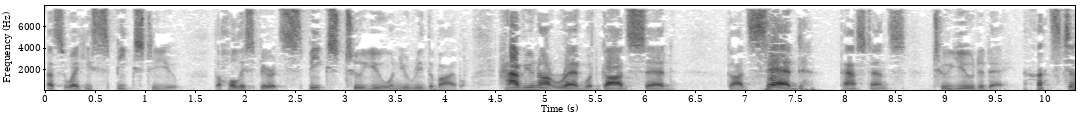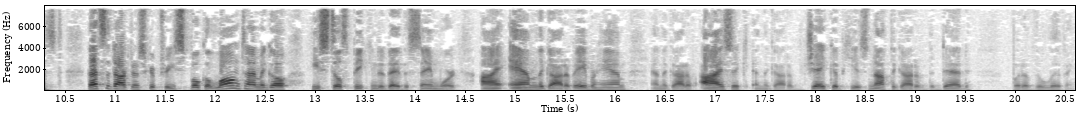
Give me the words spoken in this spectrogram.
That's the way He speaks to you. The Holy Spirit speaks to you when you read the Bible. Have you not read what God said, God said, past tense, to you today? that's just, that's the doctrine of Scripture. He spoke a long time ago. He's still speaking today, the same word. I am the God of Abraham and the God of Isaac and the God of Jacob. He is not the God of the dead, but of the living.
